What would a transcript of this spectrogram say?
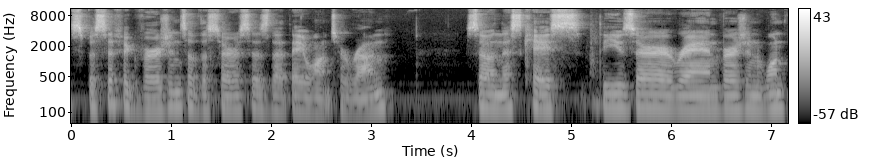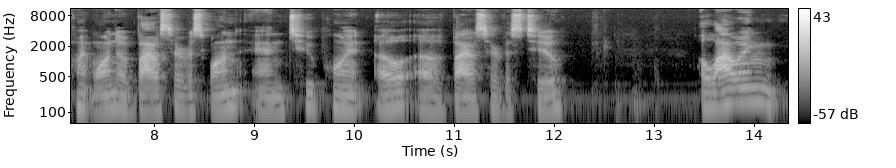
specific versions of the services that they want to run. So in this case, the user ran version 1.1 of Bioservice 1 and 2.0 of Bioservice 2. Allowing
